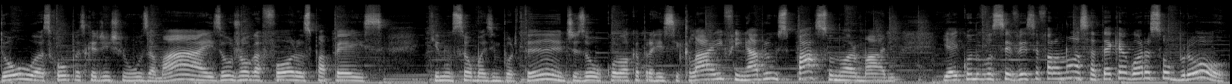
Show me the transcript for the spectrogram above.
doa as roupas que a gente não usa mais, ou joga fora os papéis que não são mais importantes, ou coloca para reciclar, enfim, abre um espaço no armário. E aí quando você vê, você fala: nossa, até que agora sobrou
